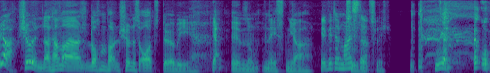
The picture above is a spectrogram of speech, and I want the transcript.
ja, schön. Dann haben wir noch ein, paar, ein schönes Ortsderby Ja. im nächsten Jahr Wer wird denn Meister? zusätzlich. oh,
